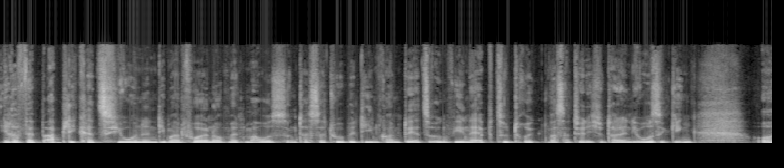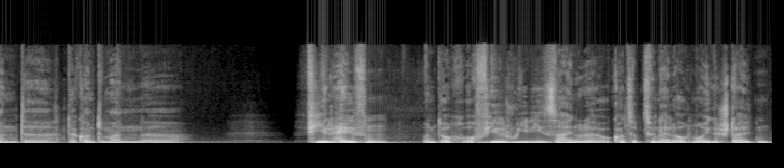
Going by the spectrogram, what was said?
ihre Web-Applikationen, die man vorher noch mit Maus und Tastatur bedienen konnte, jetzt irgendwie in eine App zu drücken, was natürlich total in die Hose ging. Und äh, da konnte man äh, viel helfen und auch, auch viel Redesign oder konzeptionell auch neu gestalten.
